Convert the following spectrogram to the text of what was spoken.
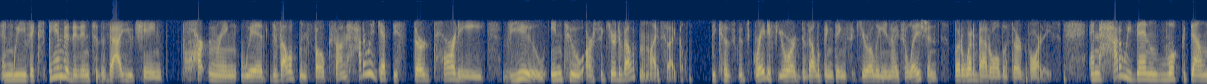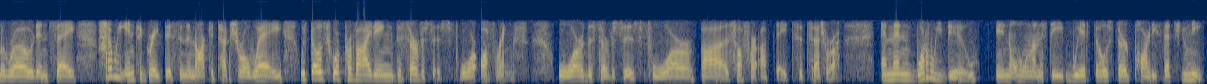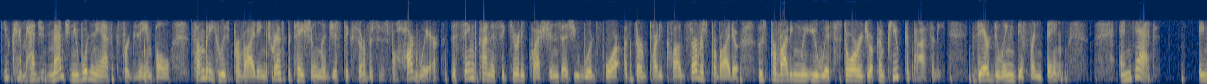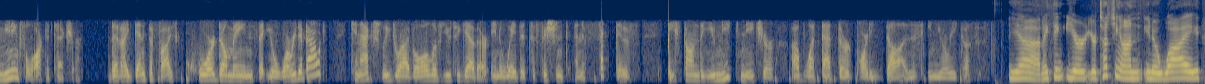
and we've expanded it into the value chain partnering with development folks on how do we get this third party view into our secure development lifecycle because it's great if you're developing things securely in isolation, but what about all the third parties? And how do we then look down the road and say, how do we integrate this in an architectural way with those who are providing the services for offerings or the services for uh, software updates, et cetera? And then what do we do in all honesty, with those third parties that's unique. You can imagine imagine you wouldn't ask, for example, somebody who is providing transportation and logistics services for hardware the same kind of security questions as you would for a third party cloud service provider who's providing you with storage or compute capacity. They're doing different things. And yet, a meaningful architecture that identifies core domains that you're worried about can actually drive all of you together in a way that's efficient and effective based on the unique nature of what that third party does in your ecosystem. Yeah, and I think you're you're touching on, you know, why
